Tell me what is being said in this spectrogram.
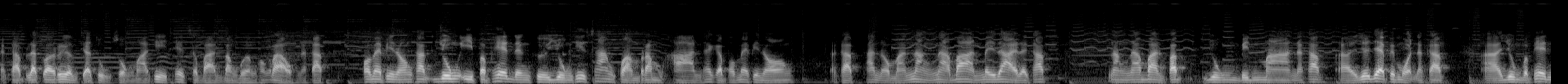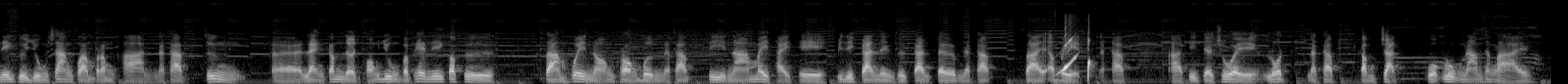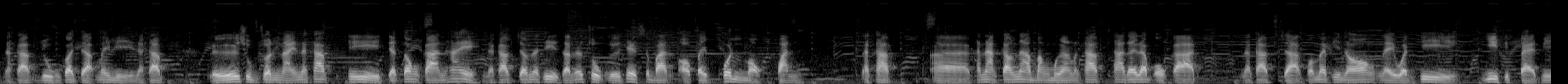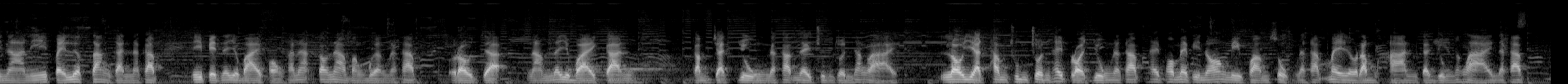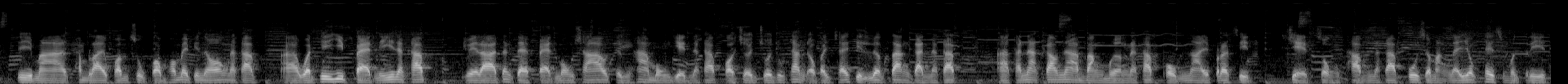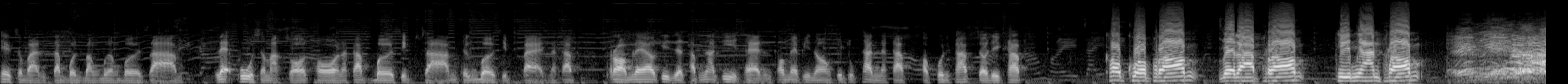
นะครับ แล้วก็เรื่องจะถูกส่งมาที่เทศบาลบางเมืองของเรานะครับพ่อแม่พี่น้องครับยุงอีกประเภทหนึ่งคือยุงที่สร้างความรำคาญให้กับพ่อแม่พี่น้องนะครับท่านออกมานั่งหน้าบ้านไม่ได้เลยครับ นั่งหน้าบ้านปั๊บยุงบินมานะครับอ่าเยอะแยะไปหมดนะครับอ่ายุงประเภทนี้คือยุงสร้างความรำคาญนะครับ ซึ่งแหล่งกำเนิดของยุงประเภทนี้ก็คือ ตามห้วยหนองคลองบึงนะครับ ที่น้ำไม่ถ่ายเท วิธีการหนึ่งคือการเติมนะครับทรายอเบดนะครับที่จะช่วยลดนะครับกำจัดพวกลูกน้ำทั้งหลายนะครับ ยุงก็จะไม่มีนะครับ หรือชุมชนไหนนะครับที่จะต้องการให้นะครับเจ้าหน้าที่สาธารณสุขหรือเทศบาลออกไปพ่นหมอกควันนะครับคณะก้าวหน้าบางเมืองนะครับ ถ้าได้รับโอกาสนะครับ จากพ่อแม่พี่น้องในวันที่ 28 มีนานี้ไปเลือกตั้งกันนะครับ นี่เป็นนโยบายของคณะก้าวหน้าบางเมืองนะครับ เราจะนำนโยบายการกำจัดยุงนะครับในชุมชนทั้งหลาย เราอย่าทำชุมชนให้ปลอดยุงนะครับ ให้พ่อแม่พี่น้องมีความสุขนะครับ ไม่รำคาญกับยุงทั้งหลายนะครับ ที่มาทำลายความสุขของพ่อแม่พี่น้องนะครับวันที่ 28 นี้นะครับเวลาตั้งแต่ 8 โมงเช้าถึง 5 โมงเย็นนะครับ ขอเชิญชวนทุกท่านออกไปใช้สิทธิ์เลือกตั้งกันนะครับ คณะก้าวหน้าบางเมืองนะครับ ผมนายประสิทธิ์ เจตทรงธรรมนะครับ ผู้สมัครนายกเทศมนตรีเทศบาลตำบลบางเมืองเบอร์ 3 และผู้สมัครสอทอนะครับเบอร์ 13 ถึงเบอร์ 18 นะครับ พร้อมแล้วที่จะทำหน้าที่แทนพ่อแม่พี่น้องทุกๆท่านนะครับ ขอบคุณครับ สวัสดีครับ ครอบครัวพร้อม เวลาพร้อม ทีมงานพร้อมเอ็ม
